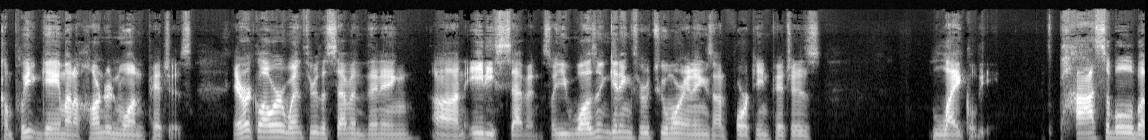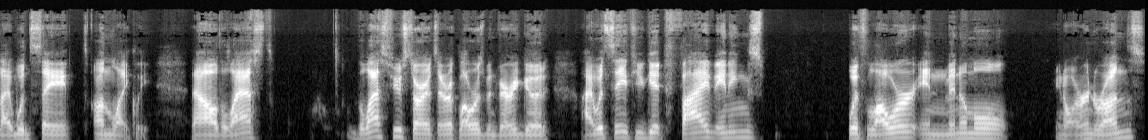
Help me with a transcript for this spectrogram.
complete game on 101 pitches. Eric Lauer went through the seventh inning on 87. So he wasn't getting through two more innings on 14 pitches. Likely. It's possible, but I would say it's unlikely. Now, the last the last few starts, Eric Lauer has been very good. I would say if you get five innings with Lauer in minimal, you know, earned runs,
